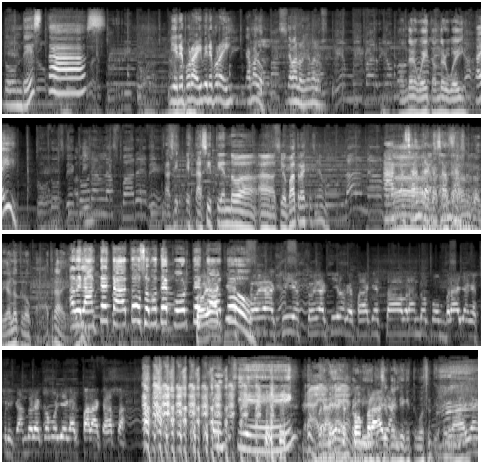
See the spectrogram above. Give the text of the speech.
¿dónde estás? Viene por ahí, viene por ahí. Llámalo, llámalo, llámalo. Underway, Underway. ¿Está ahí? Está, asi- está asistiendo a, a Cleopatra, ¿es que se llama? Ah, Cassandra, Cassandra. Cassandra, diablo que lo patra. eh. Adelante, Tato, somos deporte, Estoy aquí, Tato. estoy aquí, estoy aquí. Lo que pasa es que estaba hablando con Brian explicándole cómo llegar para la casa. ¿Con quién? Brian, Brian, Brian. Con Brian.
